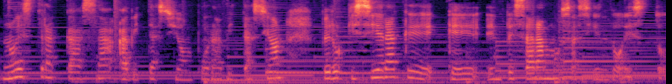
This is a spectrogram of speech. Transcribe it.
nuestra casa habitación por habitación, pero quisiera que, que empezáramos haciendo esto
